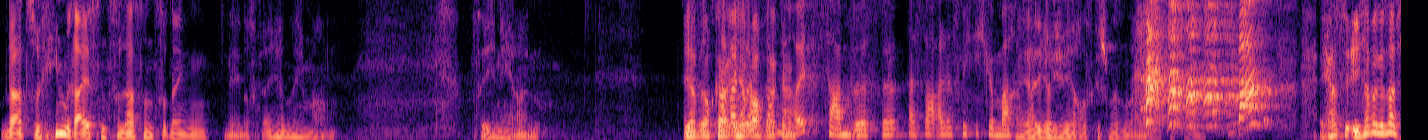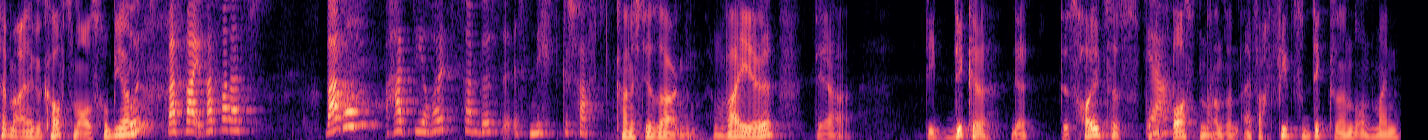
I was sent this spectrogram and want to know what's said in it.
dazu hinreißen zu lassen und zu denken, nee, das kann ich jetzt nicht machen. Das sehe ich nicht ein. Ich habe auch gar, Aber ich du hab hast auch doch gar eine keine. Holzzahnbürste. Hast doch alles richtig gemacht. Ja, die habe ich wieder rausgeschmissen. Alter. Ich habe ich hab ja gesagt, ich habe mir eine gekauft zum Ausprobieren. Und? Was war, was war das? Warum hat die Holzzahnbürste es nicht geschafft? Kann ich dir sagen. Weil der, die Dicke der, des Holzes, wo Ja. die Borsten dran sind, einfach viel zu dick sind und mein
